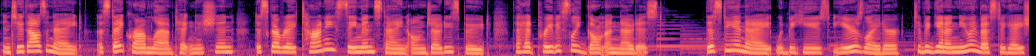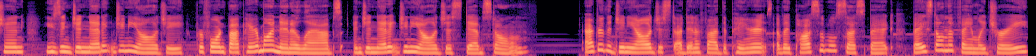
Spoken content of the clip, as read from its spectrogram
In 2008, a state crime lab technician discovered a tiny semen stain on Jody's boot that had previously gone unnoticed. This DNA would be used years later to begin a new investigation using genetic genealogy performed by Parabon Nanolabs and genetic genealogist Deb Stone. After the genealogist identified the parents of a possible suspect based on the family tree,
